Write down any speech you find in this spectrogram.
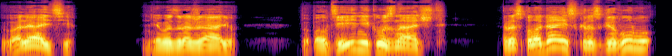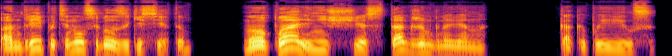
Валяйте. Не возражаю. По полтиннику, значит. Располагаясь к разговору, Андрей потянулся было за кисетом, но парень исчез так же мгновенно, как и появился.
